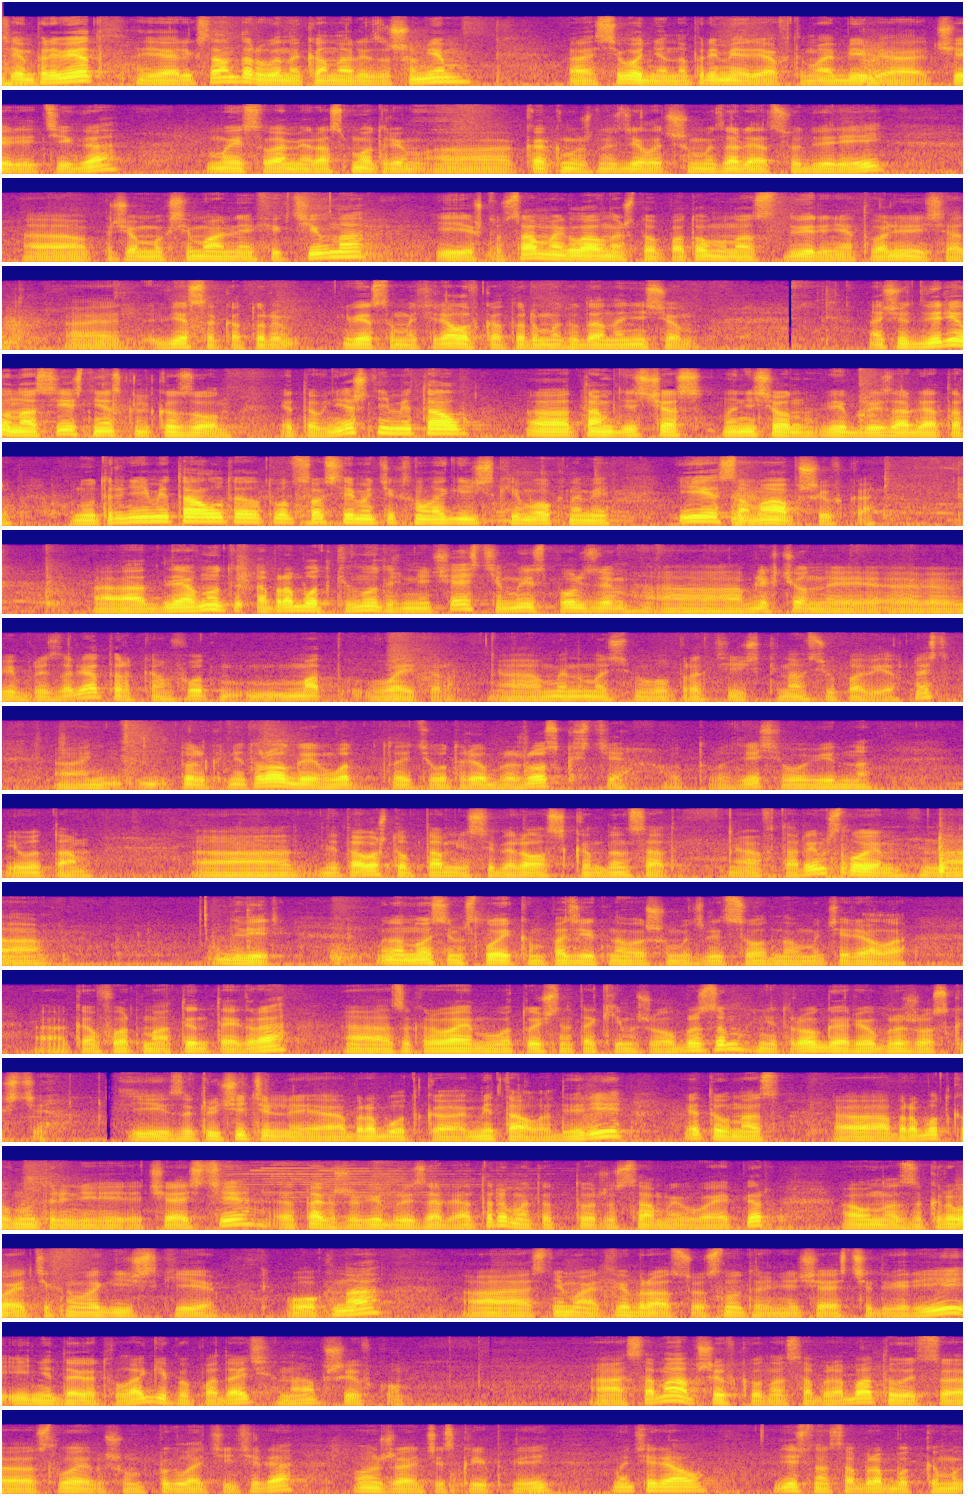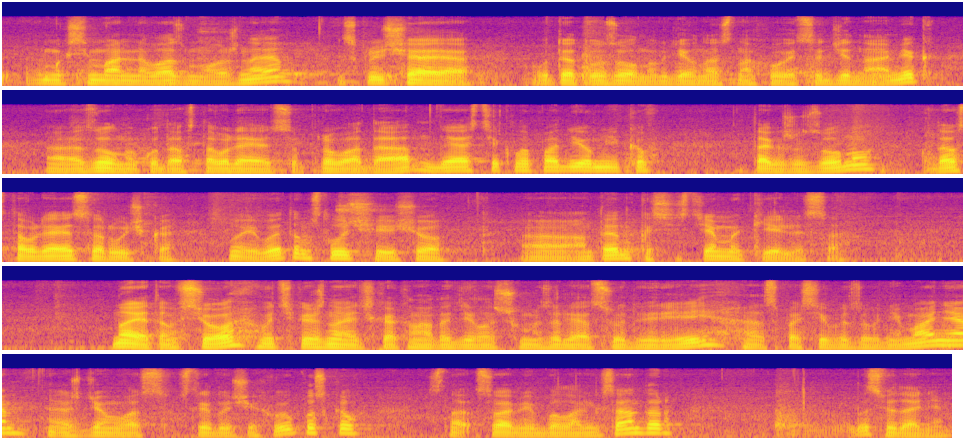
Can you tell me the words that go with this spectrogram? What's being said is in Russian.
Всем привет, я Александр, вы на канале Зашумим. А, Сегодня на примере автомобиля Cherry Tiggo мы с вами рассмотрим, а, как нужно сделать шумоизоляцию дверей, а, причем максимально эффективно. И что самое главное, что потом у нас двери не отвалились от веса, который, веса материалов, который мы туда нанесем. Значит, в двери у нас есть несколько зон. Это внешний металл, там, где сейчас нанесен виброизолятор, внутренний металл, вот этот вот со всеми технологическими окнами, и сама обшивка. Э, Для внутр- обработки внутренней части мы используем э, облегченный э, виброизолятор Comfort Matte Viper. Мы наносим его практически на всю поверхность, н- только не трогаем вот эти вот ребра жесткости, вот, вот здесь его видно, и вот там, для того, чтобы там не собирался конденсат. А Вторым слоем на дверь. Мы наносим слой композитного шумоизоляционного материала э, Matte Integra, э, закрываем его точно таким же образом, не трогая ребра жесткости. И заключительная обработка металла двери – это у нас э, обработка внутренней части, также виброизолятором, это тот же самый Viper, а у нас закрывает технологические окна, снимает вибрацию с внутренней части двери и не дает влаге попадать на обшивку. А сама обшивка у нас обрабатывается слоем шумопоглотителя, он же антискриптный материал. Здесь у нас обработка максимально возможная, исключая вот эту зону, где у нас находится динамик, а, зону, куда вставляются провода для стеклоподъемников, а также зону, куда вставляется ручка. Ну и в этом случае еще а, антенка системы Келлиса. На этом все. Вы теперь знаете, как надо делать шумоизоляцию дверей. А, Спасибо за внимание. Ждем вас в следующих выпусках. С вами был Александр. До свидания.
